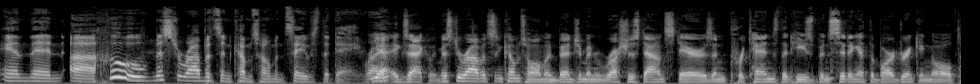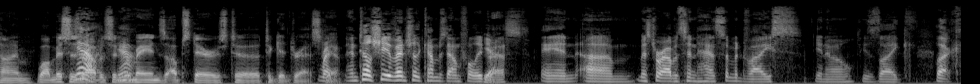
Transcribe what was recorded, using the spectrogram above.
and then uh who Mr. Robinson comes home and saves the day, right? Yeah, exactly. Mr. Robinson comes home and Benjamin rushes downstairs and pretends that he's been sitting at the bar drinking the whole time while Mrs. Yeah, Robinson yeah. remains upstairs to, to get dressed. Right. Yeah. Until she eventually comes down fully dressed. And um, Mr. Robinson has some advice. You know, he's like, "Look,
